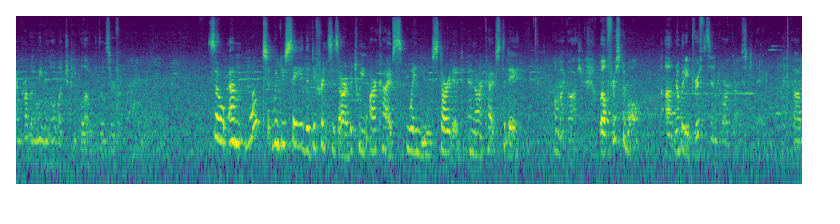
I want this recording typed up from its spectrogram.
I'm probably leaving a whole bunch of people out, but those are So, um, what would you say the differences are between archives when you started and archives today? Oh my gosh. Well, first of all, uh, nobody drifts into archives today. Um,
